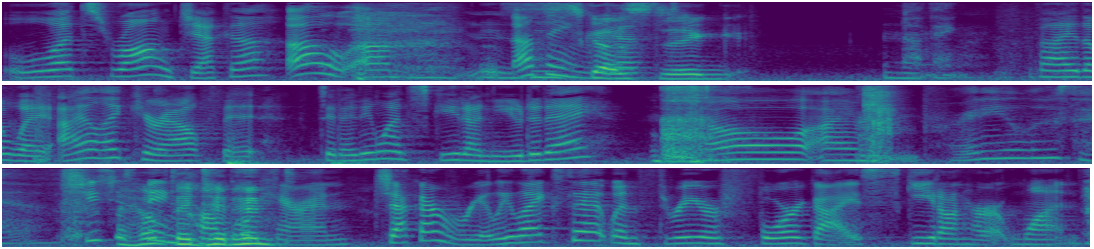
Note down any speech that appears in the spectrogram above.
What's wrong, Jekka? Oh, um, nothing. Just Disgusting. nothing. By the way, I like your outfit. Did anyone skeet on you today? No, I'm pretty elusive. She's I just hope being they humble, didn't. Karen. Jekka really likes it when three or four guys skied on her at once.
